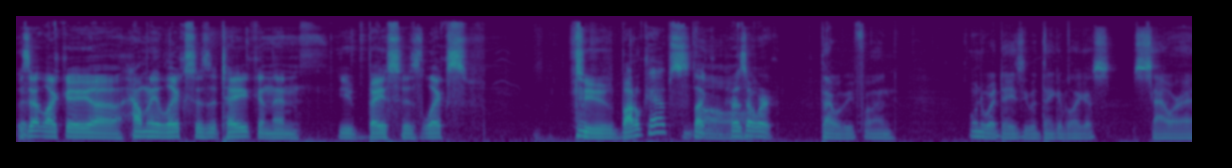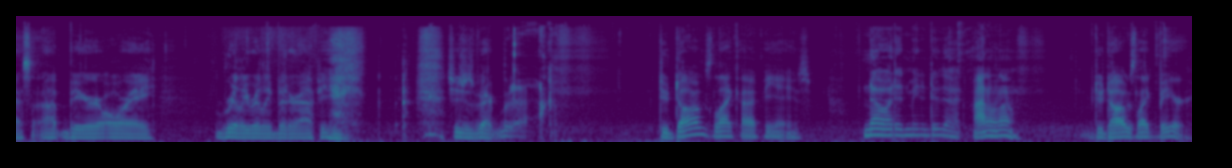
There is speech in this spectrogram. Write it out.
Is that like a uh, how many licks does it take, and then you base his licks to bottle caps? Like, how does that work? That would be fun. I wonder what Daisy would think of like a s- sour ass uh, beer or a really really bitter IPA. She'd just be like, "Bleh." "Do dogs like IPAs?" No, I didn't mean to do that. I don't know. Do dogs like beer?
